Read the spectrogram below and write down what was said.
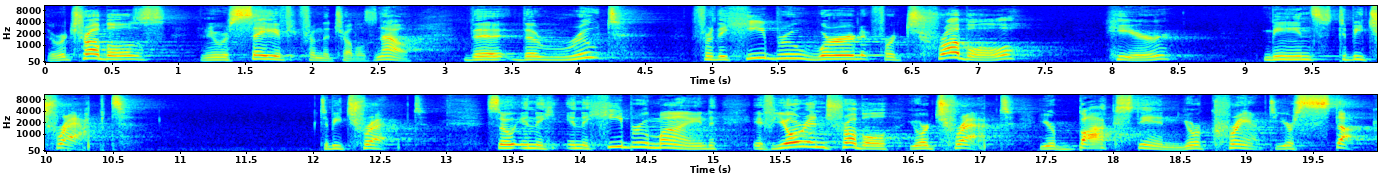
There were troubles, and you were saved from the troubles. Now, the, the root for the Hebrew word for trouble here means to be trapped. To be trapped. So, in the, in the Hebrew mind, if you're in trouble, you're trapped. You're boxed in. You're cramped. You're stuck.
